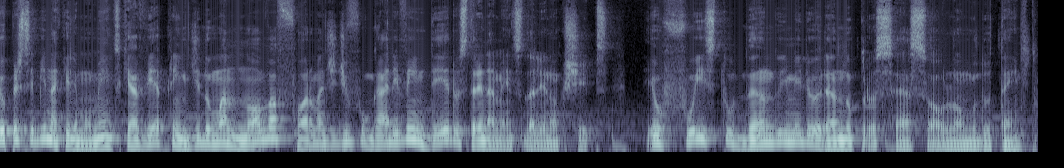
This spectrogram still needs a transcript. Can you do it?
Eu percebi naquele momento que havia aprendido uma nova forma de divulgar e vender os treinamentos da Linux Chips. Eu fui estudando e melhorando o processo ao longo do tempo.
